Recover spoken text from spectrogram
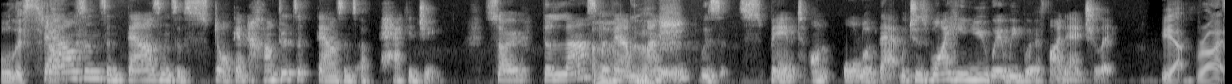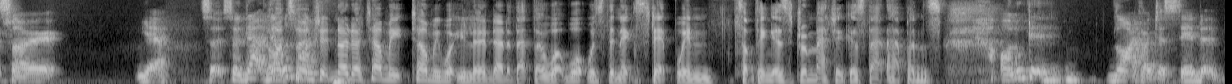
All this stuff. thousands and thousands of stock and hundreds of thousands of packaging. So the last of Oh, our gosh. money was spent on all of that, which is why he knew where we were financially. Yeah, right. So, yeah. So, so that, that God, was so my no, no. Tell me, tell me what you learned out of that, though. What what was the next step when something as dramatic as that happens? Oh, look at like I just said.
